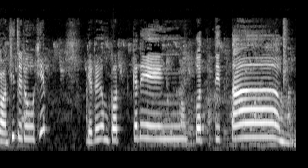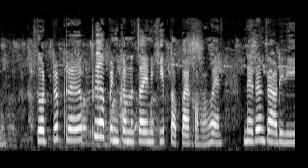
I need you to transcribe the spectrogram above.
ก่อนที่จะดูคลิป อย่าลืมกดกระดิ่ง กดติดตาม กดรับเริบเพื่อเป็นกำลังใจในคลิปต่อไปของน้องแวน ในเรื่องราวดี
